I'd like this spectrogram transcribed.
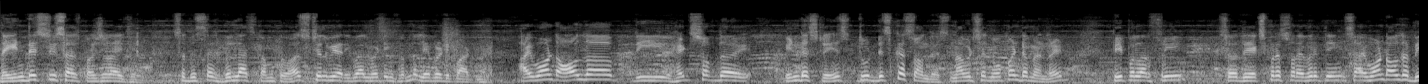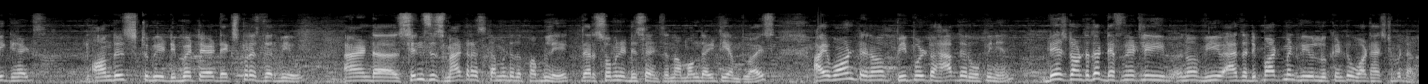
the industries has pressurized him. So this has, bill has come to us. Still we are evaluating from the labor department. I want all the the heads of the industries to discuss on this. Now it's an open domain, right? People are free, so they express for everything. So I want all the big heads on this to be debated, express their view. And uh, since this matter has come into the public, there are so many dissents you know, among the IT employees. I want you know people to have their opinion. Based on to that, definitely you know we as a department we will look into what has to be done.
